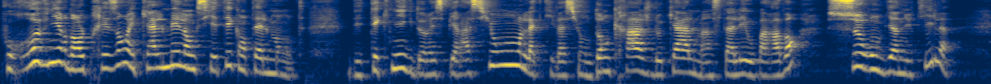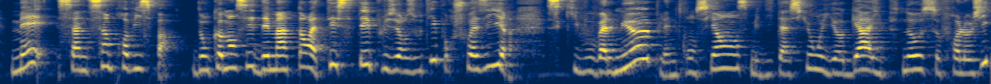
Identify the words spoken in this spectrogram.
pour revenir dans le présent et calmer l'anxiété quand elle monte. Des techniques de respiration, l'activation d'ancrage de calme installées auparavant seront bien utiles, mais ça ne s'improvise pas. Donc commencez dès maintenant à tester plusieurs outils pour choisir ce qui vous va le mieux, pleine conscience, méditation, yoga, hypnose, sophrologie,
